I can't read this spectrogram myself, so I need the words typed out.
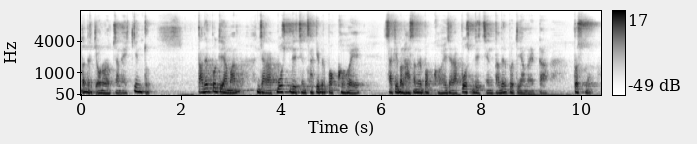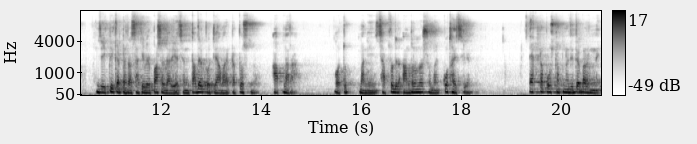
তাদেরকে অনুরোধ জানাই। কিন্তু তাদের প্রতি আমার যারা পোস্ট দিচ্ছেন সাকিবের পক্ষ হয়ে, সাকিব আল হাসানের পক্ষ হয়ে যারা পোস্ট দিচ্ছেন, তাদের প্রতি আমার একটা প্রশ্ন। যে ক্রিকেটাররা সাকিবের পাশে দাঁড়িয়েছেন, তাদের প্রতি আমার একটা প্রশ্ন। আপনারা গত মানে ছাত্রদের আন্দোলনের সময় কোথায় ছিলেন? একটা পোস্ট আপনারা দিতে পারেন নাই।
